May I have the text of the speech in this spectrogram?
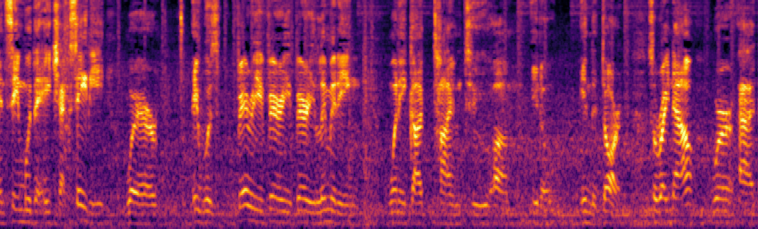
And same with the HX80, where it was very very very limiting when it got time to um, you know in the dark. So right now we're at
